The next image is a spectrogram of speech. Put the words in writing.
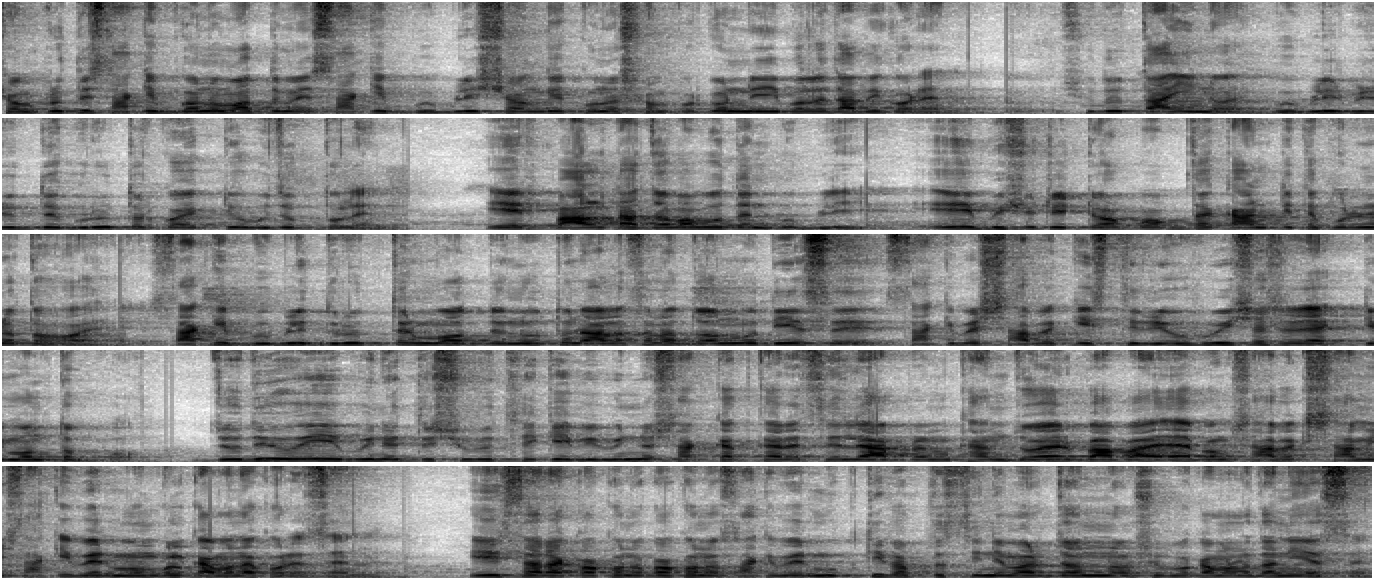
সম্প্রতি সাকিব গণমাধ্যমে সাকিব বুবলির সঙ্গে কোনো সম্পর্ক নেই বলে দাবি করেন। শুধু তাই নয়, বুবলির বিরুদ্ধে গুরুতর কয়েকটি অভিযোগ তোলেন। এর পাল্টা জবাবও দেন বুবলি। এই বিষয়টি টপ অব দ্য কান্ট্রিতে পরিণত হয়। সাকিব বুবলি দূরত্বের মধ্যে নতুন আলোচনা জন্ম দিয়েছে সাকিবের সাবেক স্ত্রী অভু বিশ্বাসের একটি মন্তব্য। যদিও এই অভিনেত্রী শুরু থেকে বিভিন্ন সাক্ষাৎকারে ছেলে আবরান খান, জয়ের বাবা এবং সাবেক স্বামী সাকিবের মঙ্গল কামনা করেছেন। এছাড়া কখনো কখনো সাকিবের মুক্তিপ্রাপ্ত সিনেমার জন্য শুভকামনা জানিয়েছেন।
